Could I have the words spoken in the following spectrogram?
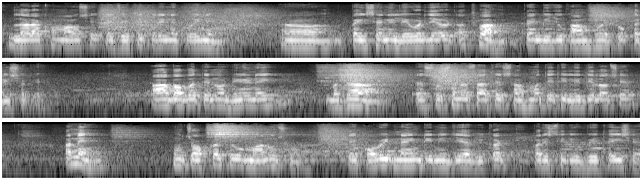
ખુલ્લા રાખવામાં આવશે કે જેથી કરીને કોઈને પૈસાની લેવડ દેવડ અથવા કંઈ બીજું કામ હોય તો કરી શકે. આ બાબતેનો નિર્ણય બધા એસોસિએશનો સાથે સહમતિથી લીધેલો છે અને હું ચોક્કસ એવું માનું છું કે કોવિડ નાઇન્ટીનની જે આ વિકટ પરિસ્થિતિ ઊભી થઈ છે,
